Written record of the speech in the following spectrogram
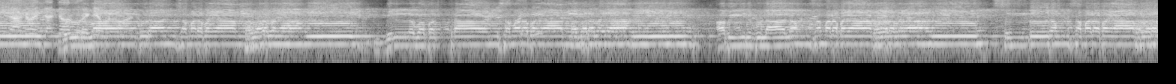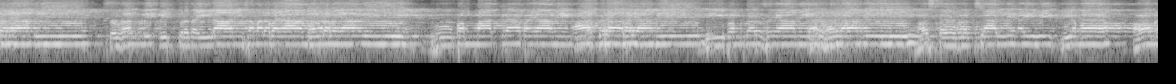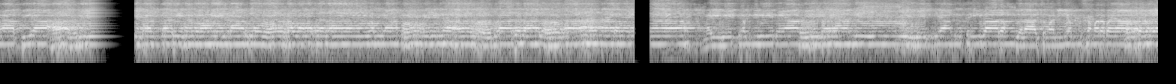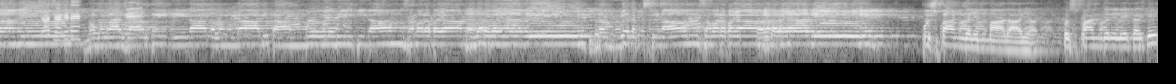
गुलाङ्कुरान् समर्पयामि समर्पयामि बिल्वपत्राणि समर्पयामि। समर्पयामि। अबीर्गुलालं समर्पयामि। समर्पयामि। सिन्दूरं समर्पयामि। समर्पयामि। सुगन्धि इत्रतैलानि समर्पयामि। समर्पयामि। धूपम् आग्रापयामि। आग्रापयामि। दीपं दर्शयामि। दर्शयामि। हस्तौ प्रक्षाल्य नैवेद्यम। ॐ नाभ्या हरि नैवेद्यं निवेदयामि निवेदयामि नैवेद्यानि त्रिवारं जलाचमनीयं समर्पयामि मुगलाशार्दे लीला लवङ्गादिताम्बूलवीथिकां समर्पयामि समर्पयामि द्रव्यदक्षिणां समर्पयामि समर्पयामि पुष्पांजलि पुष्पांजलि लेकर के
